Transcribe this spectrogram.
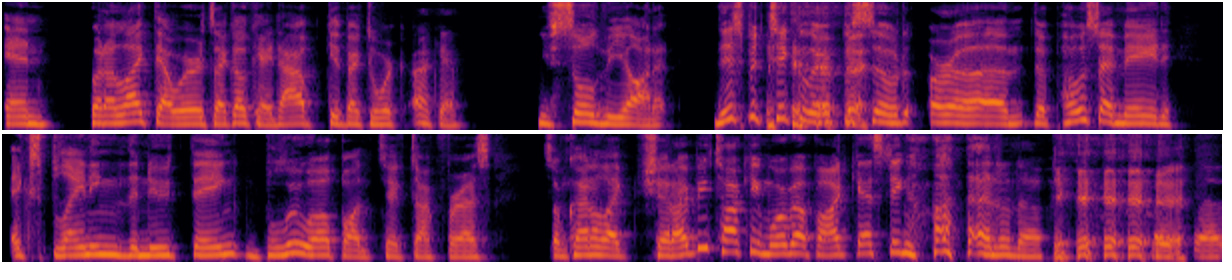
And but I like that where it's like, okay, now I'll get back to work. Okay, you've sold me on it. This particular episode or um, the post I made explaining the new thing blew up on TikTok for us. So I'm kind of like, should I be talking more about podcasting? I don't know. But, uh,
